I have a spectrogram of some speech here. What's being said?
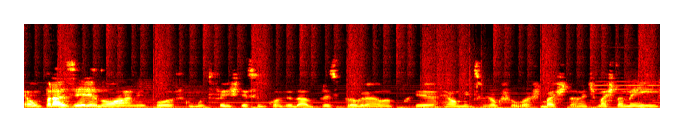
é um prazer enorme. Pô, fico muito feliz de ter sido convidado para esse programa, porque realmente são jogos que eu gosto bastante, mas também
